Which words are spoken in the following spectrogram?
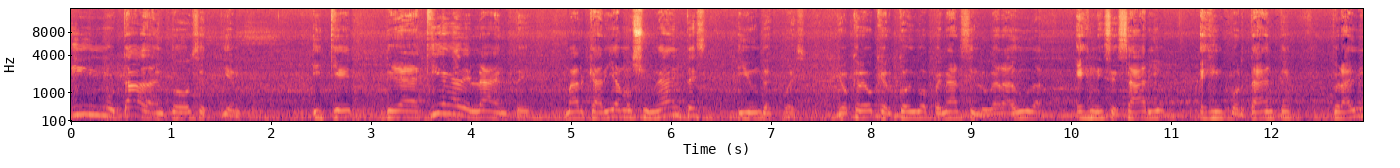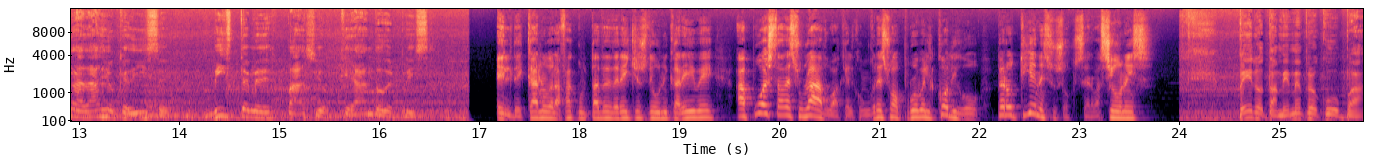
inmutada en todo ese tiempo y que de aquí en adelante marcaríamos un antes y un después. Yo creo que el Código Penal, sin lugar a duda, es necesario, es importante, pero hay un adagio que dice, vísteme despacio que ando deprisa. El decano de la Facultad de Derechos de Unicaribe apuesta de su lado a que el Congreso apruebe el código, pero tiene sus observaciones. Pero también me preocupa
